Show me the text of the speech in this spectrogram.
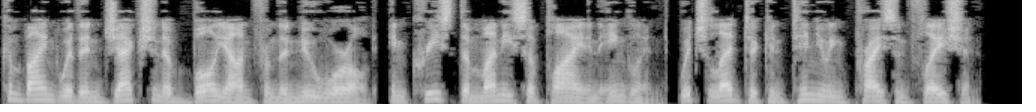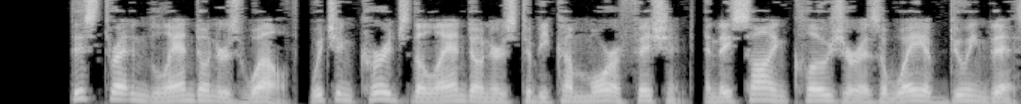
combined with injection of bullion from the New World, increased the money supply in England, which led to continuing price inflation. This threatened landowners' wealth, which encouraged the landowners to become more efficient, and they saw enclosure as a way of doing this.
